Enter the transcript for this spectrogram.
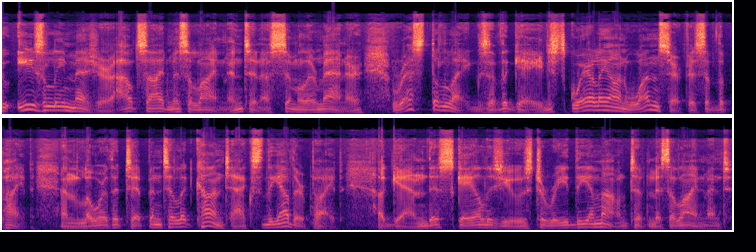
To easily measure outside misalignment in a similar manner, rest the legs of the gauge squarely on one surface of the pipe and lower the tip until it contacts the other pipe. Again, this scale is used to read the amount of misalignment.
